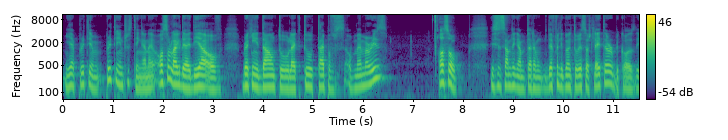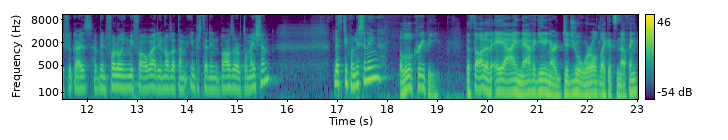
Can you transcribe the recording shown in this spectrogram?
yeah, pretty, pretty interesting. And I also like the idea of breaking it down to like two types of memories. Also, this is something I'm, that I'm definitely going to research later because if you guys have been following me for a while, you know that I'm interested in browser automation. Let's keep on listening. A little creepy. The thought of AI navigating our digital world like it's nothing.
